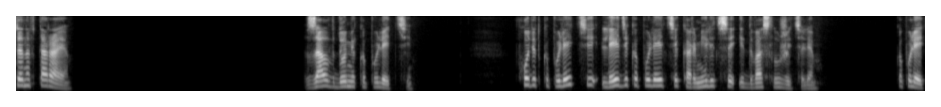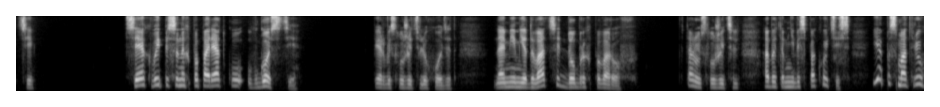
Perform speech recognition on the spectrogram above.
Сцена вторая. Зал в доме Капулетти. Входят Капулетти, леди Капулетти, кормилица и два служителя. Капулетти. Всех выписанных по порядку в гости. Первый служитель уходит. Найми мне двадцать добрых поваров. Второй служитель. Об этом не беспокойтесь. Я посмотрю,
